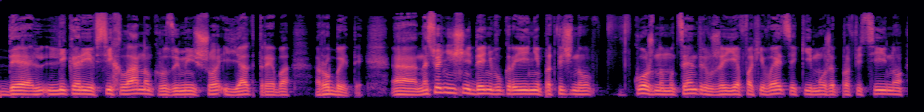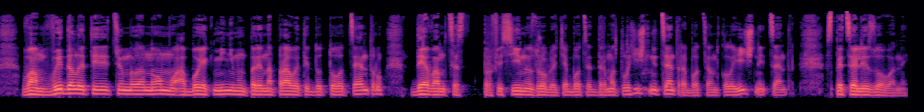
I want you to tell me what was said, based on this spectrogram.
де лікарі всіх ланок розуміють, що і як треба робити. На сьогоднішній день в Україні практично в кожному центрі вже є фахівець, який може професійно вам видалити цю меланому, або як мінімум перенаправити до того центру, де вам це професійно зроблять, або це дерматологічний центр, або це онкологічний центр спеціалізований.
